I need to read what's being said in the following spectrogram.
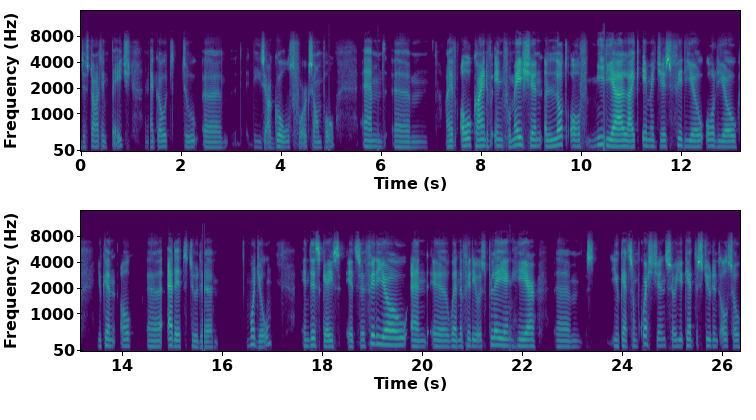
the starting page, and I go to uh, these are goals, for example, and um, I have all kind of information, a lot of media like images, video, audio. You can all uh, add it to the module. In this case, it's a video, and uh, when the video is playing here, um, you get some questions. So you get the student also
